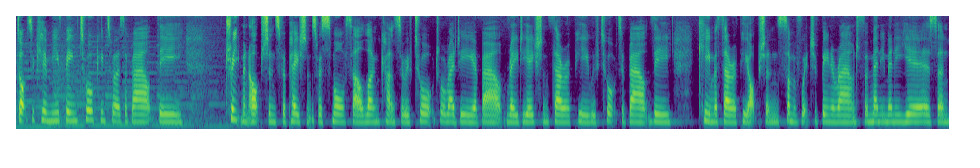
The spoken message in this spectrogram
Dr. Kim, you've been talking to us about the treatment options for patients with small cell lung cancer. We've talked already about radiation therapy, we've talked about the chemotherapy options, some of which have been around for many, many years and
